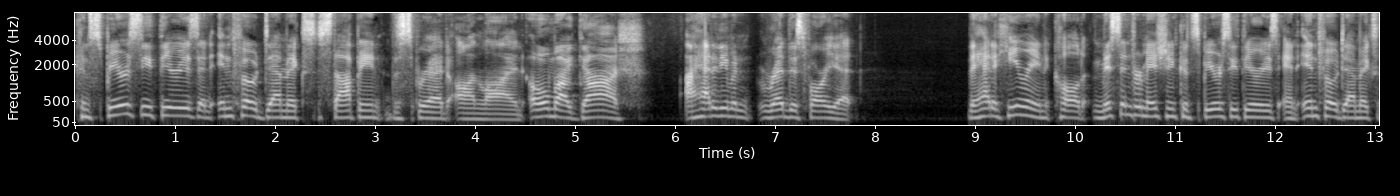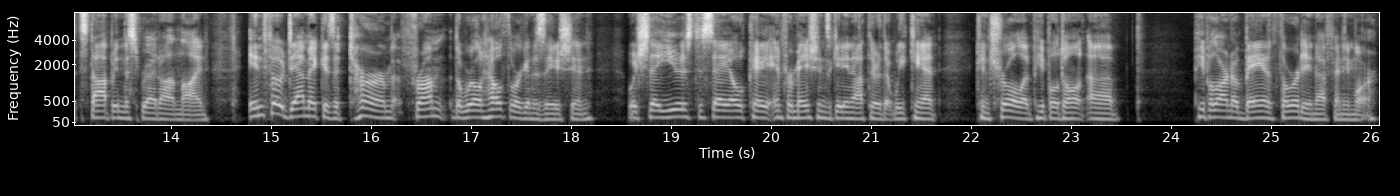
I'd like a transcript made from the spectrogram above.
Conspiracy Theories and Infodemics Stopping the Spread Online. Oh my gosh. I hadn't even read this far yet. They had a hearing called Misinformation, Conspiracy Theories, and Infodemics Stopping the Spread Online. Infodemic is a term from the World Health Organization which they use to say, okay, information's getting out there that we can't control, and people don't, uh, people aren't obeying authority enough anymore.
